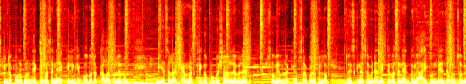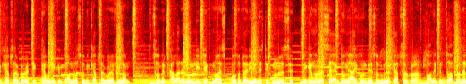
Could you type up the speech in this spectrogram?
স্ক্রিনটা ফলো করুন, দেখতে পাচ্ছেন এক ক্লিকে কতটা কালারফুল এবং ডিএসএলআর ক্যামেরার থেকে প্রফেশনাল লেভেলের ছবি আমরা ক্যাপচার করে ফেললাম। তো স্ক্রিনের ছবিটা দেখতে পাচ্ছেন, একদমই আইফোন দিয়ে যেমন ছবি ক্যাপচার করে, ঠিক তেমনই কিন্তু আমরা ছবি ক্যাপচার করে ফেললাম। ছবির কালার এবং ডিটেক্ট নয়েজ কতটা রিয়েলিস্টিক মনে হচ্ছে? দেখে মনে হচ্ছে একদমই আইফোন দিয়ে ছবিগুলো ক্যাপচার করা। তো আমি কিন্তু আপনাদের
